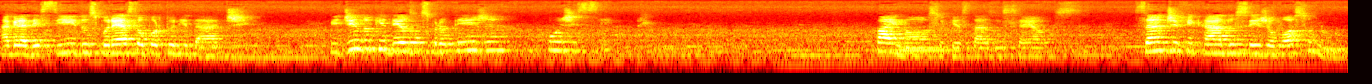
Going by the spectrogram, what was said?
Agradecidos por esta oportunidade, pedindo que Deus nos proteja hoje. Pai nosso que estás nos céus, santificado seja o vosso nome.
